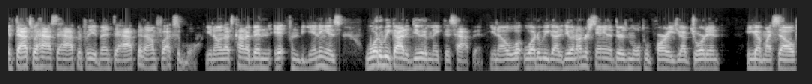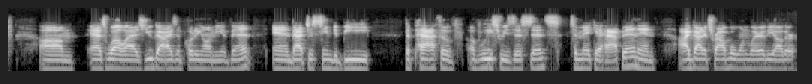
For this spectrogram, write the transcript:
if that's what has to happen for the event to happen, I'm flexible. You know, and that's kind of been it from the beginning is what do we got to do to make this happen? You know, what, what do we got to do? And understanding that there's multiple parties. You have Jordan, you have myself, um, as well as you guys and putting on the event. And that just seemed to be the path of, of least resistance to make it happen. And I got to travel one way or the other.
